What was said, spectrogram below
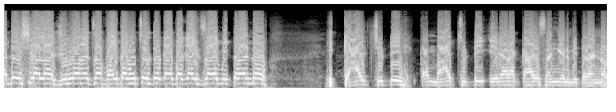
आदेश याला जीवदानाचा फायदा उचलतो काय बघायचा आहे मित्रांनो? ही काय चुटी का मॅच चुटी येणारा काय सांगेन मित्रांनो.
